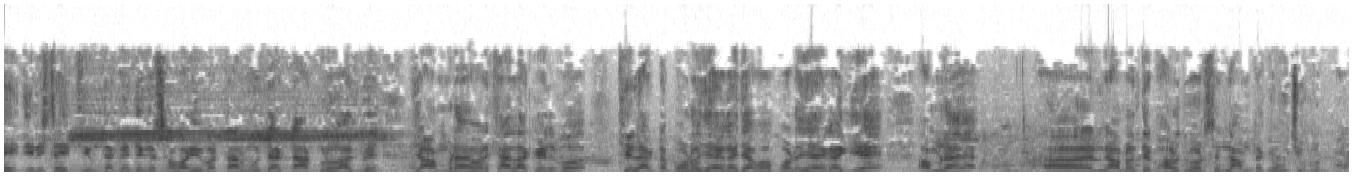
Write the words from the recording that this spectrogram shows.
এই জিনিসটা, এই থিমটাকে দেখে সবাই এবার তার মধ্যে একটা আগ্রহ আসবে যে আমরা এবার খেলা খেলব, খেলে একটা বড় জায়গা যাব, বড় জায়গা গিয়ে আমরা আমাদের ভারতবর্ষের নামটাকে উঁচু করব।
